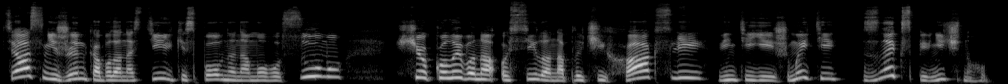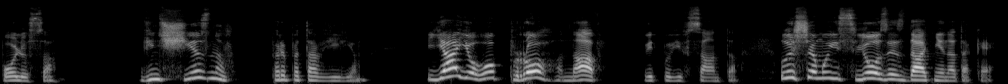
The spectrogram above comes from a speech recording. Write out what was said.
Ця сніжинка була настільки сповнена мого суму, що коли вона осіла на плечі Хакслі, він тієї ж миті зник з північного полюса. Він щезнув? перепитав Вільям. Я його прогнав, відповів Санта. Лише мої сльози здатні на таке.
